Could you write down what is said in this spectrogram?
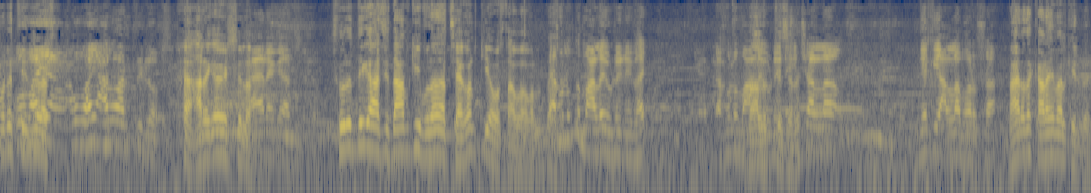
মোটে তিনজন আছে। ও ভাই আরও আসছিল। আরেকেও এসেছিল। শুরুর দিকে আছি দাম কি বোঝা যাচ্ছে এখন? কি অবস্থা আবহাওয়া বলেন? এখনও তো মালে উঠেনি ভাই। এখনও মাল ইনশাআল্লাহ দেখি আল্লাহ ভরসা। ভাইরা তো কাড়াই মাল কিনবেন?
